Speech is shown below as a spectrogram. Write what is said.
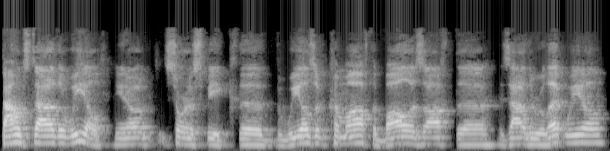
bounced out of the wheel, you know, so to speak. The the wheels have come off. The ball is off the is out of the roulette wheel.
